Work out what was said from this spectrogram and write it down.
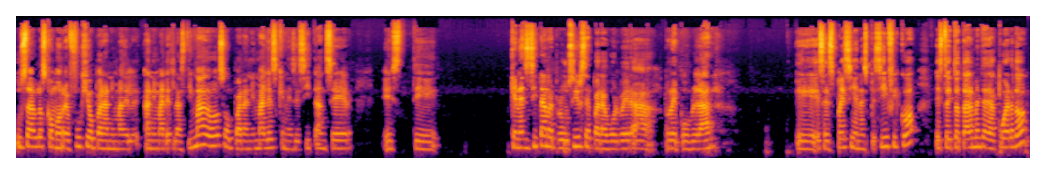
usarlos como refugio para animales lastimados o para animales que necesitan ser, este, que necesitan reproducirse para volver a repoblar eh, esa especie en específico. Estoy totalmente de acuerdo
